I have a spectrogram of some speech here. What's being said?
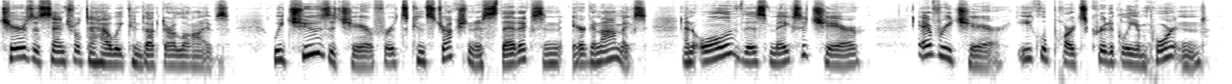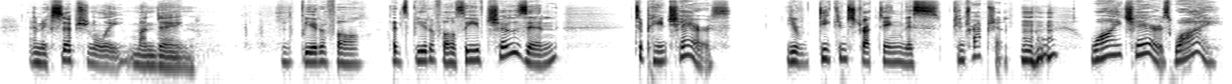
Chairs are central to how we conduct our lives. We choose a chair for its construction aesthetics and ergonomics, and all of this makes a chair, every chair, equal parts critically important and exceptionally mundane. Beautiful. That's beautiful. So you've chosen to paint chairs. You're deconstructing this contraption. Mm-hmm. Why chairs? Why?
